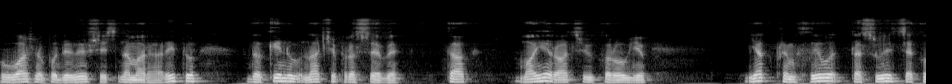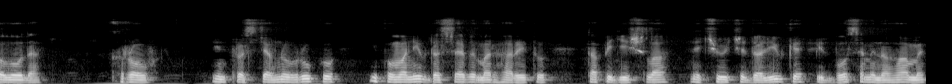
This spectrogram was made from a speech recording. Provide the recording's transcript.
уважно подивившись на Маргариту, докинув, наче про себе. Так, має рацію коров'єв. Як примхливо тасується колода. Кров. Він простягнув руку і поманив до себе Маргариту та підійшла, не чуючи долівки під босими ногами.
